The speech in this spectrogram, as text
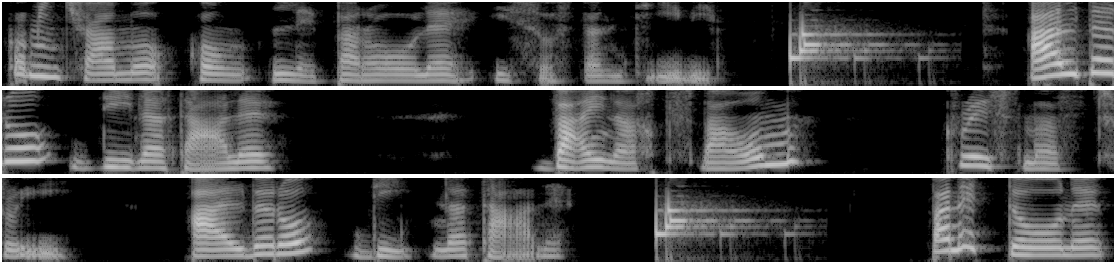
Cominciamo con le parole, i sostantivi. Albero di Natale. Weihnachtsbaum, Christmas tree. Albero di Natale. Panettone,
